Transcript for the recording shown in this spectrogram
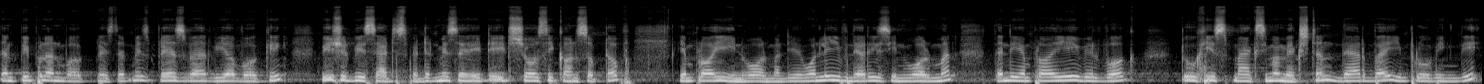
then people and workplace. That means place where we are working we should be satisfied. That means it, it shows the concept of employee involvement only if there is involvement then the employee will work to his maximum extent thereby improving the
